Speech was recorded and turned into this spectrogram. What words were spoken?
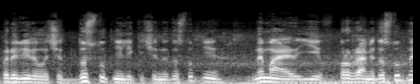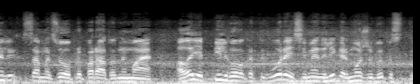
перевірили, чи доступні ліки, чи недоступні. Немає її в програмі доступний лік, саме цього препарату немає, але є пільгова категорія, сімейний лікар може виписати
